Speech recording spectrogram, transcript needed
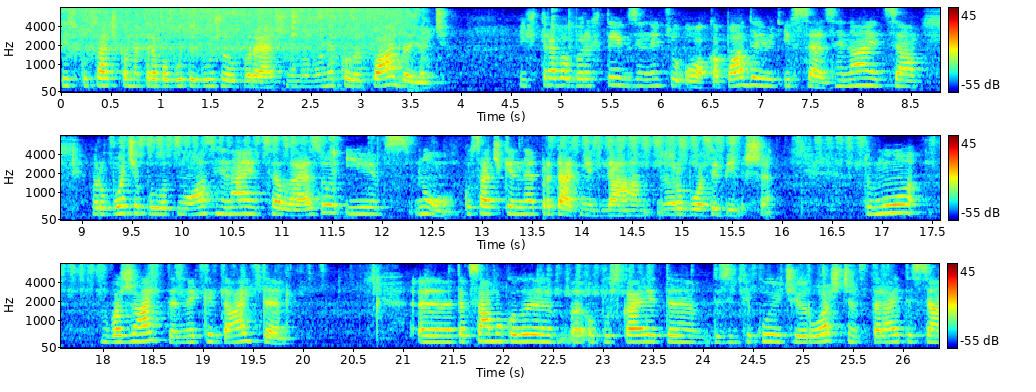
І з кусачками треба бути дуже обережними. Вони коли падають, їх треба берегти як зіницю ока. Падають і все, згинається робоче полотно, згинається лезо і ну, кусачки не придатні для роботи більше. Тому вважайте, не кидайте. Е, Так само, коли е, опускаєте дезінфікуючий розчин, старайтеся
